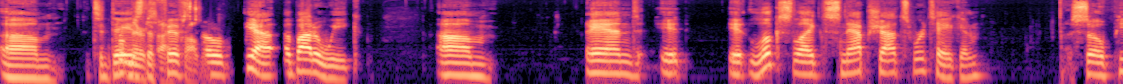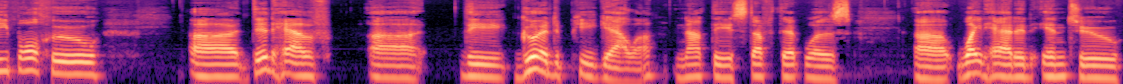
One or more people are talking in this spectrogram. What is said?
Um, today is the fifth, so yeah, about a week. Um, and it it looks like snapshots were taken. So people who uh, did have uh, the good pGALA, not the stuff that was uh, white hatted into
